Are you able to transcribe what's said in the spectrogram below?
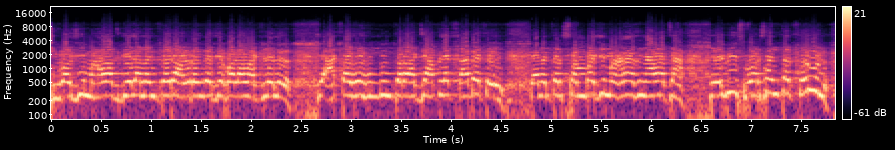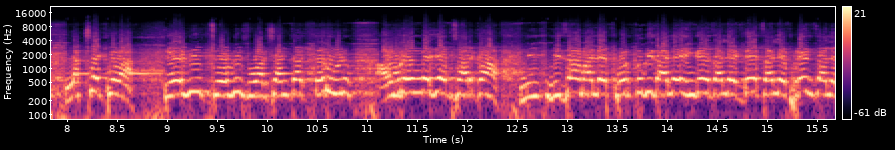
शिवाजी महाराज गेल्यानंतर औरंगजेबाला वाटलेलं की आता हे हिंदूंचं राज्य आपल्या ताब्यात येईल. त्यानंतर संभाजी महाराज नावाचा तेवीस वर्षांचा तरुण लक्षात ठेवा. तेवीस चोवीस वर्षांचा तरुण औरंगजेब सारखा नि- निजाम आले पोर्तुगीज आले इंग्रज आले डच आले फ्रेंच आले.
